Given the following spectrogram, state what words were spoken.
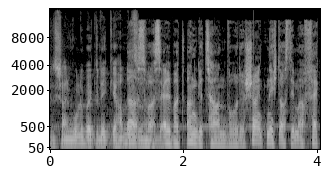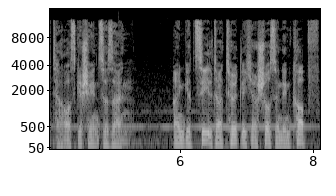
Das scheint wohl überlegt gehandelt zu Das, haben. was Elbert angetan wurde, scheint nicht aus dem Affekt heraus geschehen zu sein. Ein gezielter tödlicher Schuss in den Kopf,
